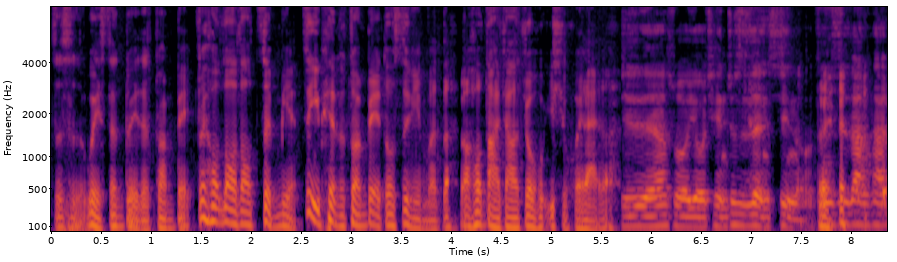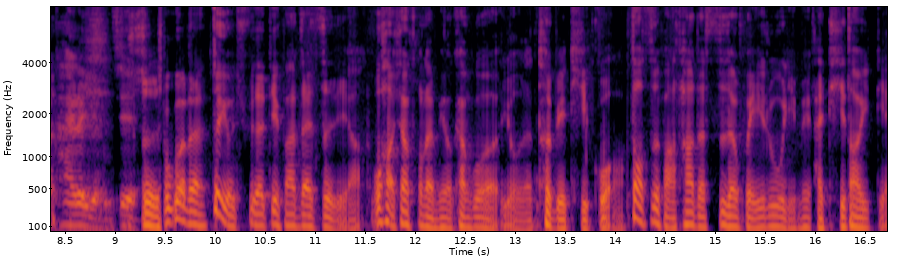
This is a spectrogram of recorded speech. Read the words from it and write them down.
这是卫生队的装备。”最后绕到正面，这一片的装备都是你们的，然后大家就一起回来了。其实人家说有钱就是任性哦，真是让他开了眼界。是，不过呢，最有趣的地方在这里啊，我好像从来没有看过有人特别提过赵志法他的私人回忆录里面还提到一点，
